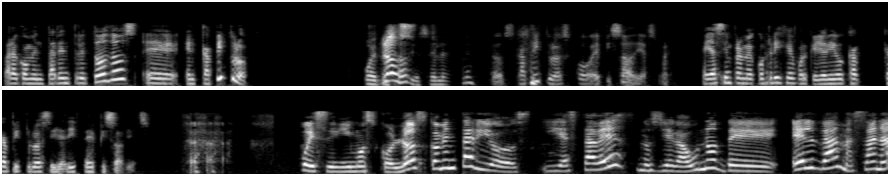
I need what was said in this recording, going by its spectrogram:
para comentar entre todos eh, el capítulo. O episodios. Los, los capítulos o episodios. Bueno. Ella siempre me corrige porque yo digo capítulos y ella dice episodios. pues seguimos con los comentarios. Y esta vez nos llega uno de Elda Masana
